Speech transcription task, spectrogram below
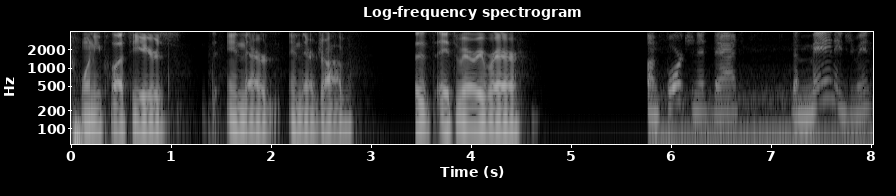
20 plus years in their in their job. It's it's very rare. unfortunate that the management,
